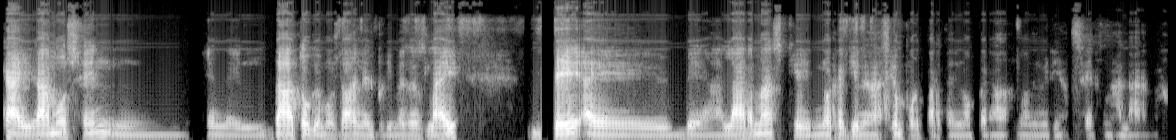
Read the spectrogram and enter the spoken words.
caigamos en en el dato que hemos dado en el primer slide eh, de, alarmas que no requieren acción por parte del operador, no deberían ser una alarma.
